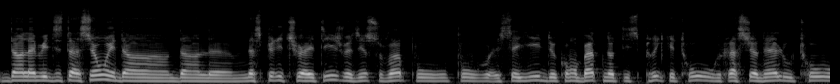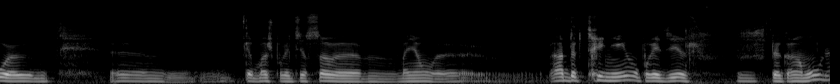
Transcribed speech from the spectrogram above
dans la méditation et dans, la spiritualité, je veux dire souvent, pour, pour, essayer de combattre notre esprit qui est trop rationnel ou trop... Euh, euh, comment je pourrais dire ça? Euh, voyons, endoctriné, on pourrait dire. C'est un grand mot, là.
